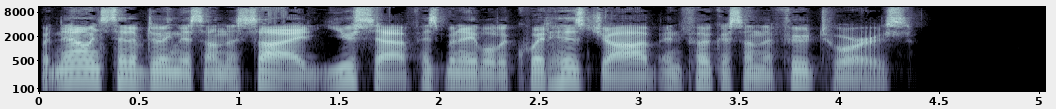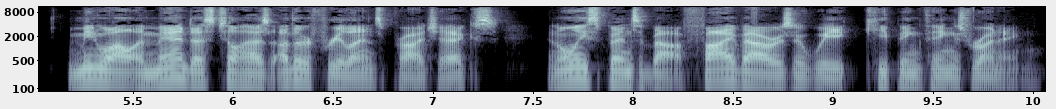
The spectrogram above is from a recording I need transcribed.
But now, instead of doing this on the side, Youssef has been able to quit his job and focus on the food tours. Meanwhile, Amanda still has other freelance projects and only spends about five hours a week keeping things running.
